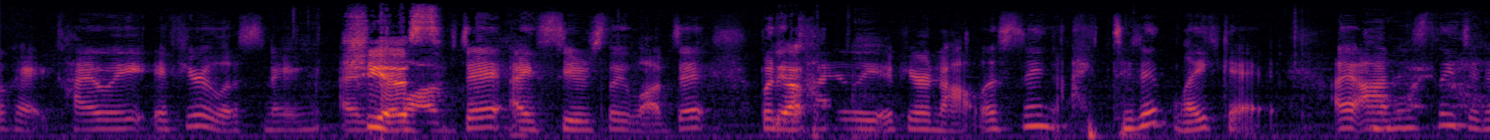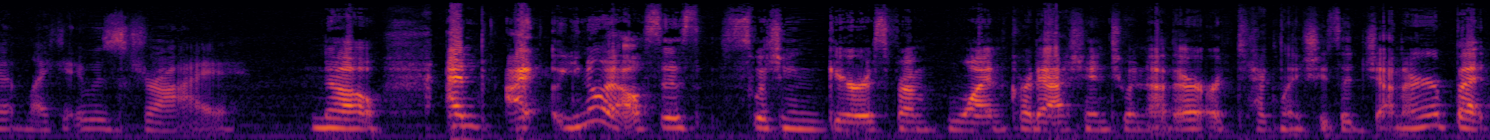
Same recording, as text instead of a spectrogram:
okay, Kylie, if you're listening, I She is. loved it. I seriously loved it. But Yep. Kylie, if you're not listening, I didn't like it. I honestly didn't like it. It was dry. No, and I, you know what else is switching gears from one Kardashian to another, or technically she's a Jenner, but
